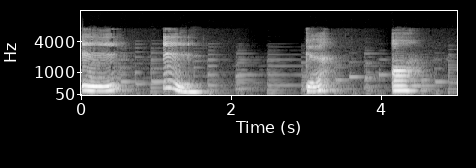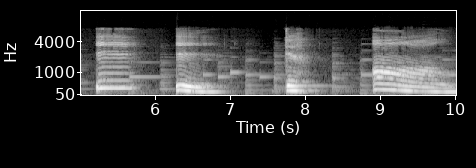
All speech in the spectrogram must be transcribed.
L. L. D. O. L. L. D. All.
